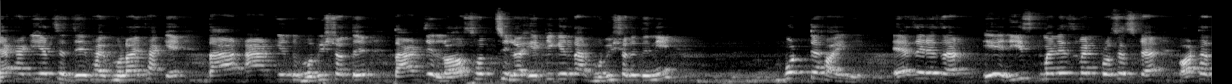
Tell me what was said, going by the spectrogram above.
দেখা গিয়েছে যে ভাই ভোলায় থাকে, তার আর কিন্তু ভবিষ্যতে তার যে লস হচ্ছিল, এটি কিন্তু আর ভবিষ্যতে তিনি করতে হয়নি। অ্যাজ এ রেজাল্ট এই রিস্ক ম্যানেজমেন্ট প্রসেসটা অর্থাৎ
